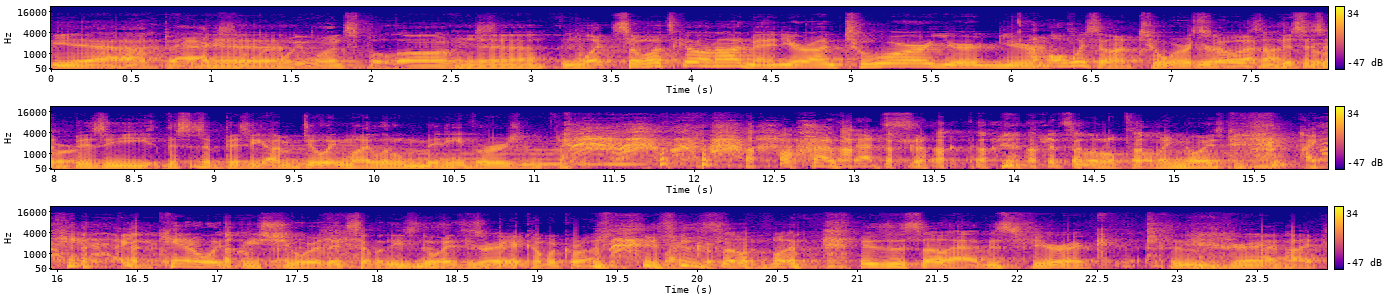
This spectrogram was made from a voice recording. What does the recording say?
yeah, Back to where we once belonged. Yeah. What? So what's going on, man? You're on tour. You're you're. I'm always on tour, so on this is a busy. This is a busy. I'm doing my little mini version. that's uh, that's a little plumbing noise. I can't. I, you can't always be sure that some of these This noises are going to come across the this is so microphone. fun. This is so atmospheric. This is great. I've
